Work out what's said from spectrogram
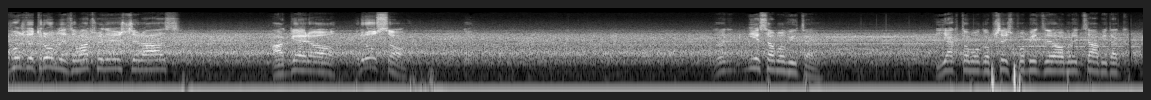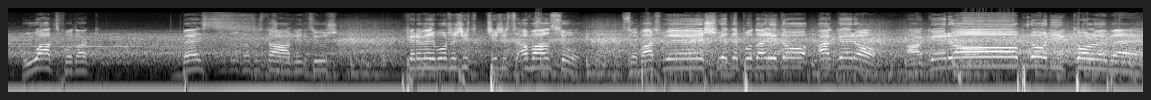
gwóźdź do trumny? Zobaczmy to jeszcze raz. Agero, Russo. No, niesamowite. Jak to mogło przejść pomiędzy obrońcami tak łatwo, tak bez została, więc już Hermen może się cieszyć z awansu. Zobaczmy świetne podanie do Agero. Agero broni Kolberg.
